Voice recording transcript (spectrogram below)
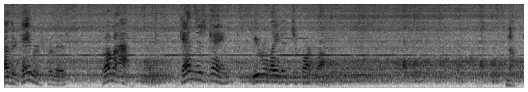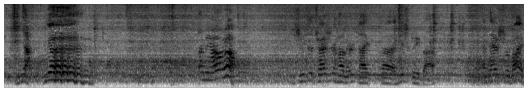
Other gamers for this, but I'm gonna ask. Can this game be related to Park Rock? No. No. I mean, I don't know. She's a treasure hunter type uh, history buff, and they're survivors.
